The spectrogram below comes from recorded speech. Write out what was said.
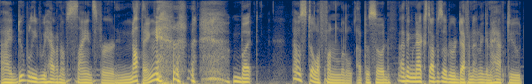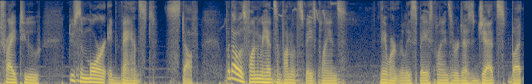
I do believe we have enough science for nothing. but that was still a fun little episode. I think next episode we're definitely going to have to try to do some more advanced stuff. But that was fun. We had some fun with space planes. They weren't really space planes, they were just jets. But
